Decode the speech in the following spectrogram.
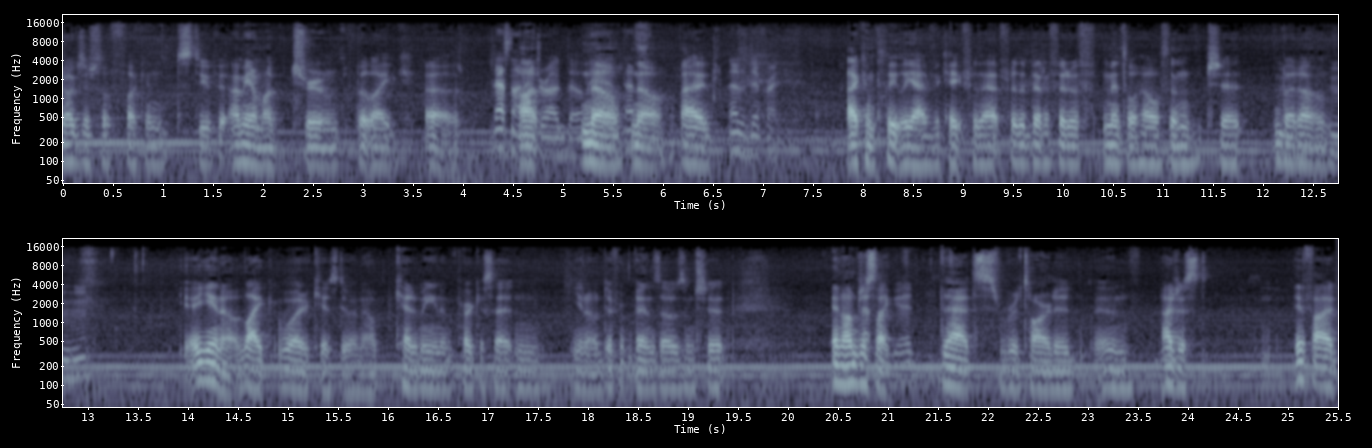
drugs are so fucking stupid. I mean, I'm on shrooms, but like, uh, That's not uh, a drug, though. No. That's, no. I That's different. I completely advocate for that for the benefit of mental health and shit. But um, hmm you know, like what are kids doing now? Ketamine and Percocet and you know different benzos and shit. And I'm just That's like, that's retarded. And I just, if I,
